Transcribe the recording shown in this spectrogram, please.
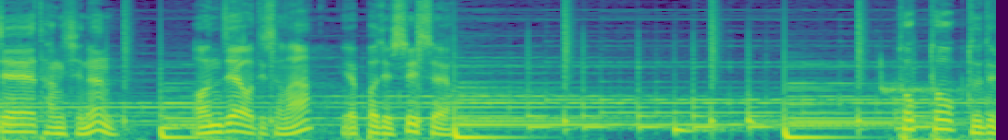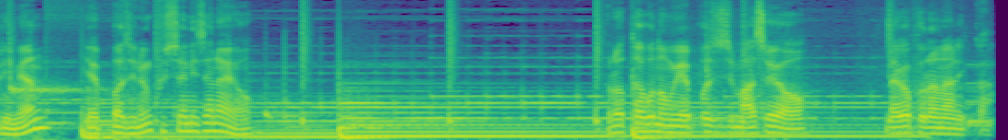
이제 당신은 언제 어디서나 예뻐질 수 있어요. 톡톡 두드리면 예뻐지는 쿠션이잖아요. 그렇다고 너무 예뻐지지 마세요. 내가 불안하니까.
